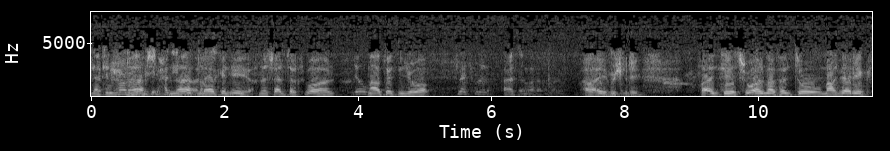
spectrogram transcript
لكن هون ما في حديث لا. لكن إيه أنا سألتك سؤال ما أعطيتني جواب. آه هي مشكلة. فأنت السؤال ما فهمته مع ذلك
